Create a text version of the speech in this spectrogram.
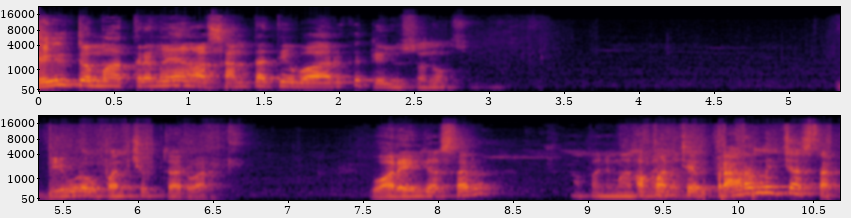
చేయుట మాత్రమే ఆ సంతతి వారికి తెలుసును. దేవుడు ఒక పని చెప్తారు వారికి. వారు ఏం చేస్తారు? ఆ పని ఆ మాత్రం పని చే ప్రారంభించేస్తారు.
